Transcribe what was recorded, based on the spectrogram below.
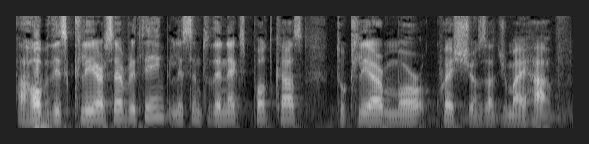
I hope this clears everything. Listen to the next podcast to clear more questions that you might have.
